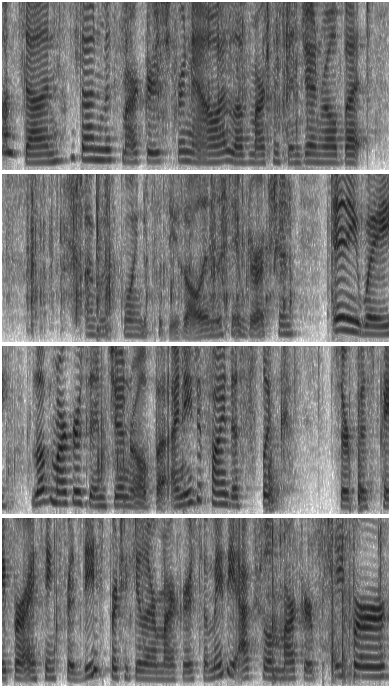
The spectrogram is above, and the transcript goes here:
I'm done. I'm done with markers for now. I love markers in general, but I was going to put these all in the same direction. Anyway, love markers in general, but I need to find a slick surface paper, I think, for these particular markers. So maybe actual marker paper.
